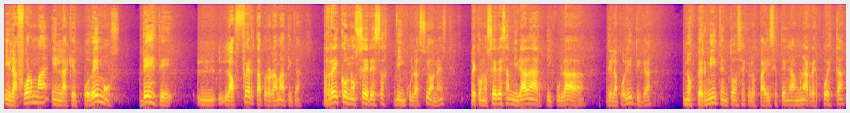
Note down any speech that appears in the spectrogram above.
Y la forma en la que podemos, desde la oferta programática, reconocer esas vinculaciones, reconocer esa mirada articulada de la política, nos permite entonces que los países tengan una respuesta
